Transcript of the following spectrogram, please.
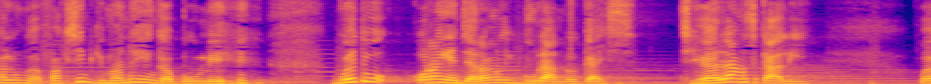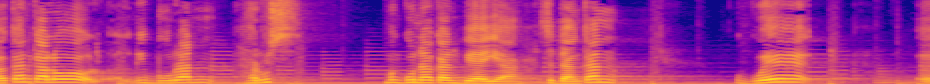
Kalau nggak vaksin gimana ya nggak boleh. Gue tuh orang yang jarang liburan loh guys. Jarang sekali Bahkan kalau liburan harus menggunakan biaya. Sedangkan gue e,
